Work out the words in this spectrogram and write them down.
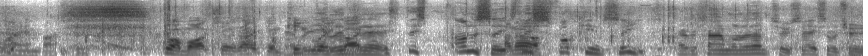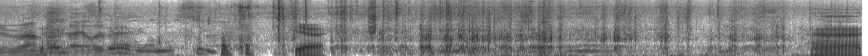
Lying bastard. Go on, Mark, show us how it's done. Keep going, bike. lives This, honestly, it's this fucking seat. Every time one of them two say something to me, remember they live Scary here. on this seat. Yeah. Uh,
